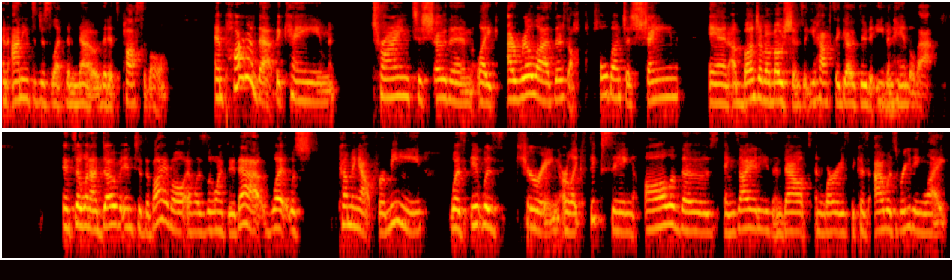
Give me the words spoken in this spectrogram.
and i need to just let them know that it's possible. And part of that became trying to show them like i realized there's a whole bunch of shame and a bunch of emotions that you have to go through to even handle that. And so when i dove into the bible and was going through that what was coming out for me was it was curing or like fixing all of those anxieties and doubts and worries because i was reading like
